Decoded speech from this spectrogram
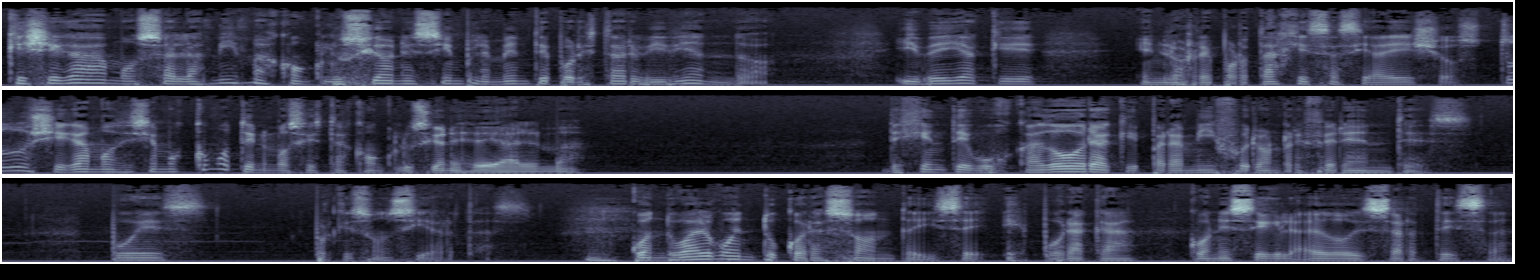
que llegábamos a las mismas conclusiones simplemente por estar viviendo. Y veía que en los reportajes hacia ellos, todos llegamos, decíamos, ¿cómo tenemos estas conclusiones de alma? De gente buscadora que para mí fueron referentes. Pues porque son ciertas. Cuando algo en tu corazón te dice es por acá, con ese grado de certeza,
